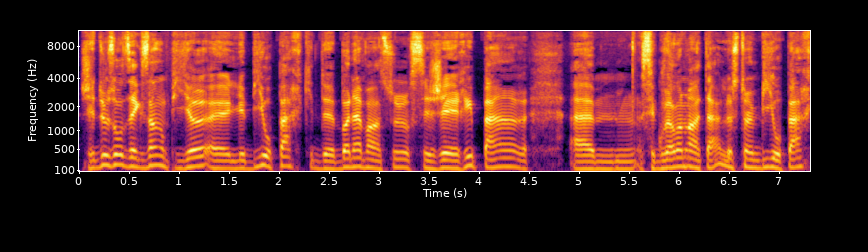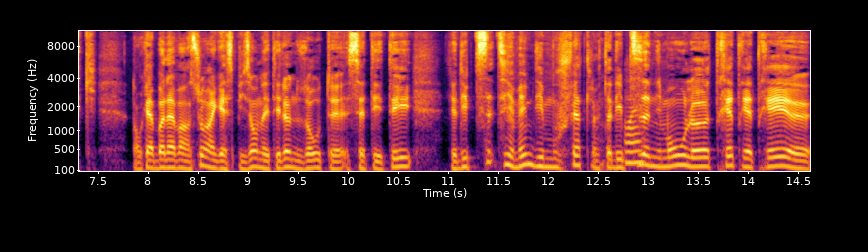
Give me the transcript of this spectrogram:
J'ai deux autres exemples. Il y a euh, le bioparc de Bonaventure. C'est géré par, c'est gouvernemental. C'est un bioparc. Donc à Bonaventure en Gaspésie, on a été là nous autres cet été. Il y a des petits, il y a même des moufettes. Là. T'as des petits animaux là très, très, très euh,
